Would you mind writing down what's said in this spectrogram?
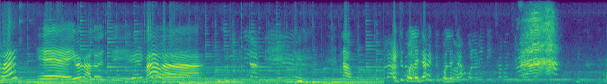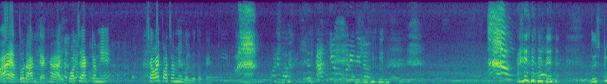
এবার। হ্যাঁ এবার ভালো হয়েছে। বাবা। নাও। একটু কোলে যাও একটু কোলে যাও। কোলে নিতে ইচ্ছা করছে বা এত রাগ দেখায়। পচা একটা মেয়ে। সবাই পচা মেয়ে বলবে তোকে। দুষ্টু?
